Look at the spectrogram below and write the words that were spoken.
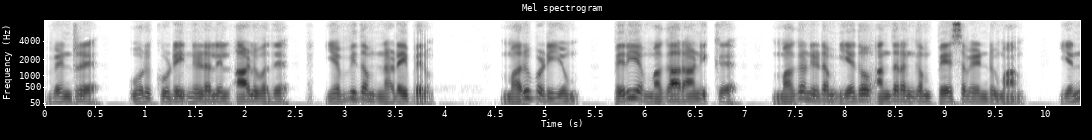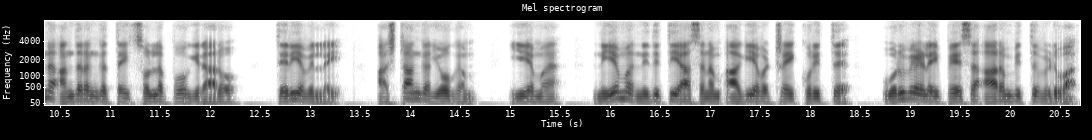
வென்று ஒரு குடை நிழலில் ஆளுவது எவ்விதம் நடைபெறும்? மறுபடியும் பெரிய மகாராணிக்கு மகனிடம் ஏதோ அந்தரங்கம் பேச வேண்டுமாம் என்ன அந்தரங்கத்தை சொல்லப் போகிறாரோ தெரியவில்லை. அஷ்டாங்க யோகம் இயம நியம நிதித்தியாசனம் ஆகியவற்றை குறித்து ஒருவேளை பேச ஆரம்பித்து விடுவார்.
